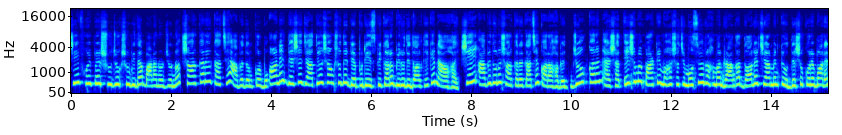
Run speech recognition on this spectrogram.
চিফ হুইপের সুযোগ সুবিধা বাড়ানোর জন্য সরকারের কাছে আবেদন করব। অনেক দেশে জাতীয় সংসদের ডেপুটি স্পিকারও বিরোধী দল থেকে নেওয়া হয়। সেই আবেদনও সরকারের কাছে করা হবে। যোগ করেন এরশাদ। এই সময় পার্টির মহাসচিব মসিউর রহমান রাঙ্গা দলের চেয়ারম্যানকে উদ্দেশ্য করে বলেন,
